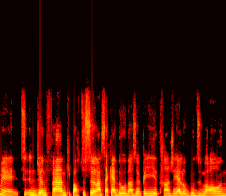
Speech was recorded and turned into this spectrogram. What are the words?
mais une jeune femme qui part tout seule en sac à dos dans un pays étranger à l'autre bout du monde.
